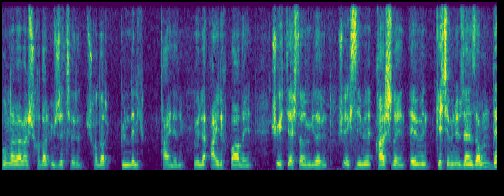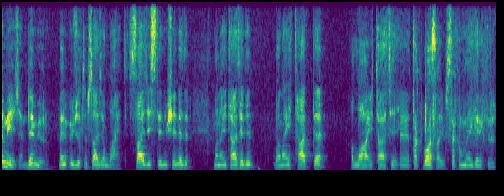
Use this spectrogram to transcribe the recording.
bununla beraber şu kadar ücret verin, şu kadar gündelik tayin edin, böyle aylık bağlayın, şu ihtiyaçlarımı giderin, şu eksiğimi karşılayın, evimin geçimini üzerinize alın demeyeceğim, demiyorum. Benim ücretim sadece Allah'a ait. Sadece istediğim şey nedir? Bana itaat edin. Bana itaat de Allah'a itaati, e, takva sahibi, sakınmayı gerektirir.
